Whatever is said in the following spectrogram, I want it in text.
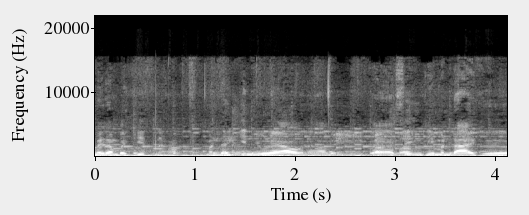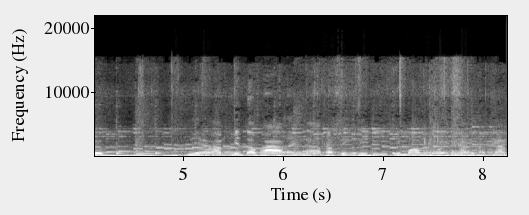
ไม่ต้องไปคิดนะครับ มันได้กินอยู่แล้วนะครับ แต่สิ่งที่มันได้คือเนี่ยครับมิตรภาพนะครับสิ่งดีๆที่มอบให้กัน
